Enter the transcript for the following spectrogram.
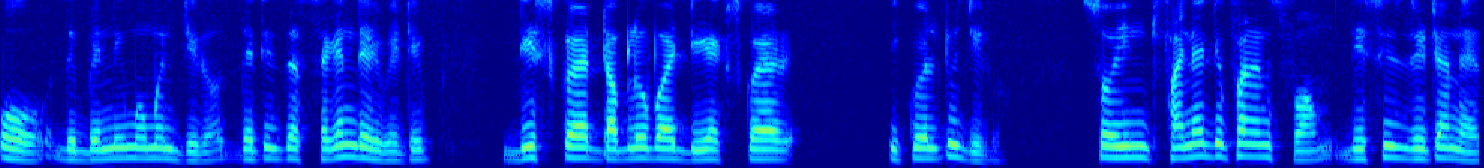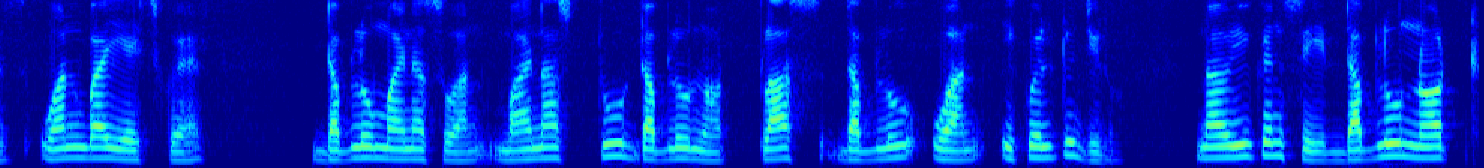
O the bending moment 0 that is the second derivative d square w by dx square equal to 0. So, in finite difference form this is written as 1 by h square w minus 1 minus 2 w naught plus w 1 equal to 0. Now, you can see w naught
